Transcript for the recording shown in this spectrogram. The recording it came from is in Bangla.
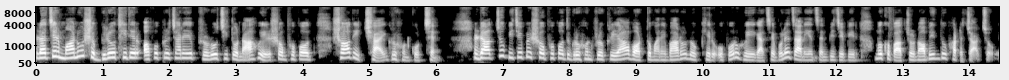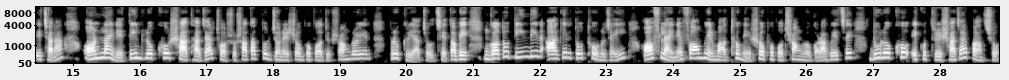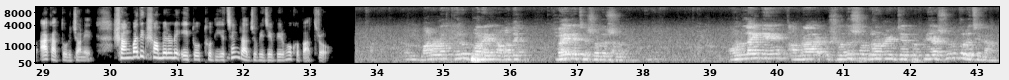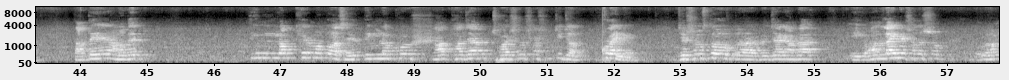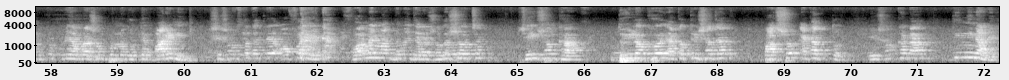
রাজ্যের মানুষ বিরোধীদের অপপ্রচারে প্ররোচিত না হয়ে সভ্যপদ সদিচ্ছায় গ্রহণ করছেন। রাজ্য বিজেপির সভ্যপদ গ্রহণ প্রক্রিয়া বর্তমানে বারো লক্ষের উপর হয়ে গেছে বলে জানিয়েছেন বিজেপির মুখপাত্র নবেন্দু ভট্টাচার্য। এছাড়া অনলাইনে তিন লক্ষ সাত হাজার ছশো সাতাত্তর জনের সভ্যপদ সংগ্রহের প্রক্রিয়া চলছে। তবে গত তিন দিন আগের তথ্য অনুযায়ী অফলাইনে ফর্মের মাধ্যমে সভ্যপদ সংগ্রহ করা হয়েছে দু লক্ষ একত্রিশ হাজার পাঁচশো একাত্তর জনের। সাংবাদিক সম্মেলনে এই তথ্য দিয়েছেন রাজ্য বিজেপির মুখপাত্র। বারো লক্ষের উপরে আমাদের হয়ে গেছে সদস্য। অনলাইনে আমরা সদস্য গ্রহণের যে প্রক্রিয়া শুরু করেছিলাম, তাতে আমাদের তিন লক্ষের মতো আছে, তিন লক্ষ সাত হাজার ছয়শো সাতষট্টি জন অফলাইনে যে সমস্ত জায়গায় আমরা এই অনলাইনে সদস্য গ্রহণ প্রক্রিয়া আমরা সম্পূর্ণ করতে পারিনি। সে সমস্ত ক্ষেত্রে অফলাইনে ফর্মের মাধ্যমে যারা সদস্য হচ্ছেন, সেই সংখ্যা দুই লক্ষ একত্রিশ হাজার পাঁচশো একাত্তর। এই সংখ্যাটা তিন দিন আগে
